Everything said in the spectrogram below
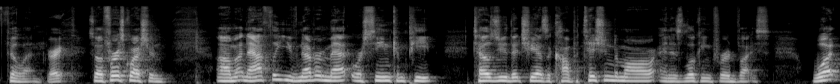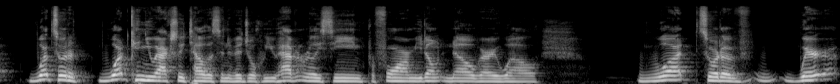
fill in. Great. So the first question: um, An athlete you've never met or seen compete tells you that she has a competition tomorrow and is looking for advice. What what sort of what can you actually tell this individual who you haven't really seen perform, you don't know very well? What sort of where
